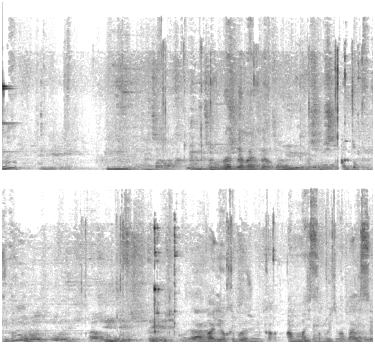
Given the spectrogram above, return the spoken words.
음. 맛있어요, 맛있어요. 완전 고기 맛. 뭔가 이렇게 보여주니까 안 맛있어 보이지만 맛있어요.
